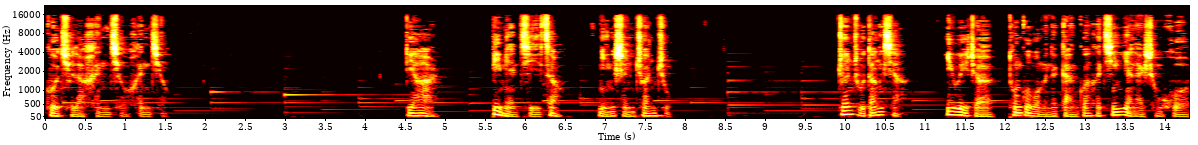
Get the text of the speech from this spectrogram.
过去了很久很久。第二，避免急躁，凝神专注。专注当下，意味着通过我们的感官和经验来生活，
